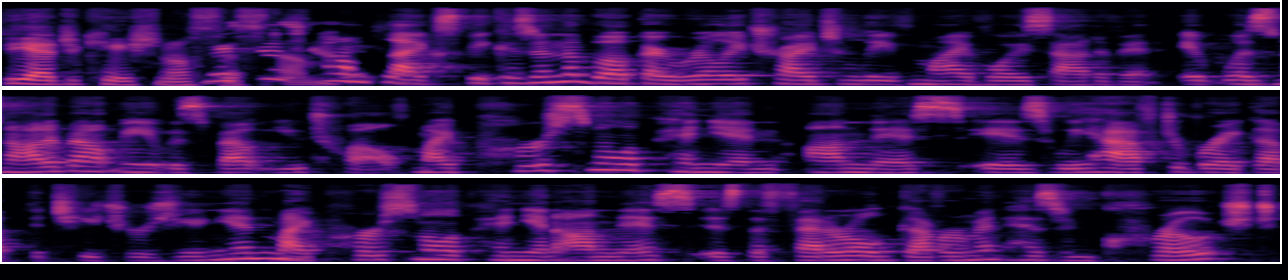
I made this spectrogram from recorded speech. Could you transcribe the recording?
the educational system? This is complex because in the book, I really tried to leave my voice out of it. It was not about me, it was about U12. My personal opinion on this is we have to break up the teachers' union. My personal opinion on this is the federal government has encroached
